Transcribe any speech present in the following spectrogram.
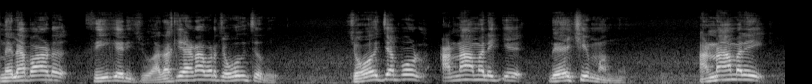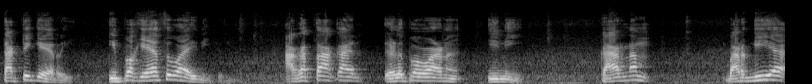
നിലപാട് സ്വീകരിച്ചു? അതൊക്കെയാണ് അവർ ചോദിച്ചത്. ചോദിച്ചപ്പോൾ അണ്ണാമലയ്ക്ക് ദേഷ്യം വന്നു. അണ്ണാമലൈ തട്ടിക്കേറി. ഇപ്പോൾ കേസുമായിരിക്കുന്നു അകത്താക്കാൻ എളുപ്പമാണ് ഇനി. കാരണം വർഗീയ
